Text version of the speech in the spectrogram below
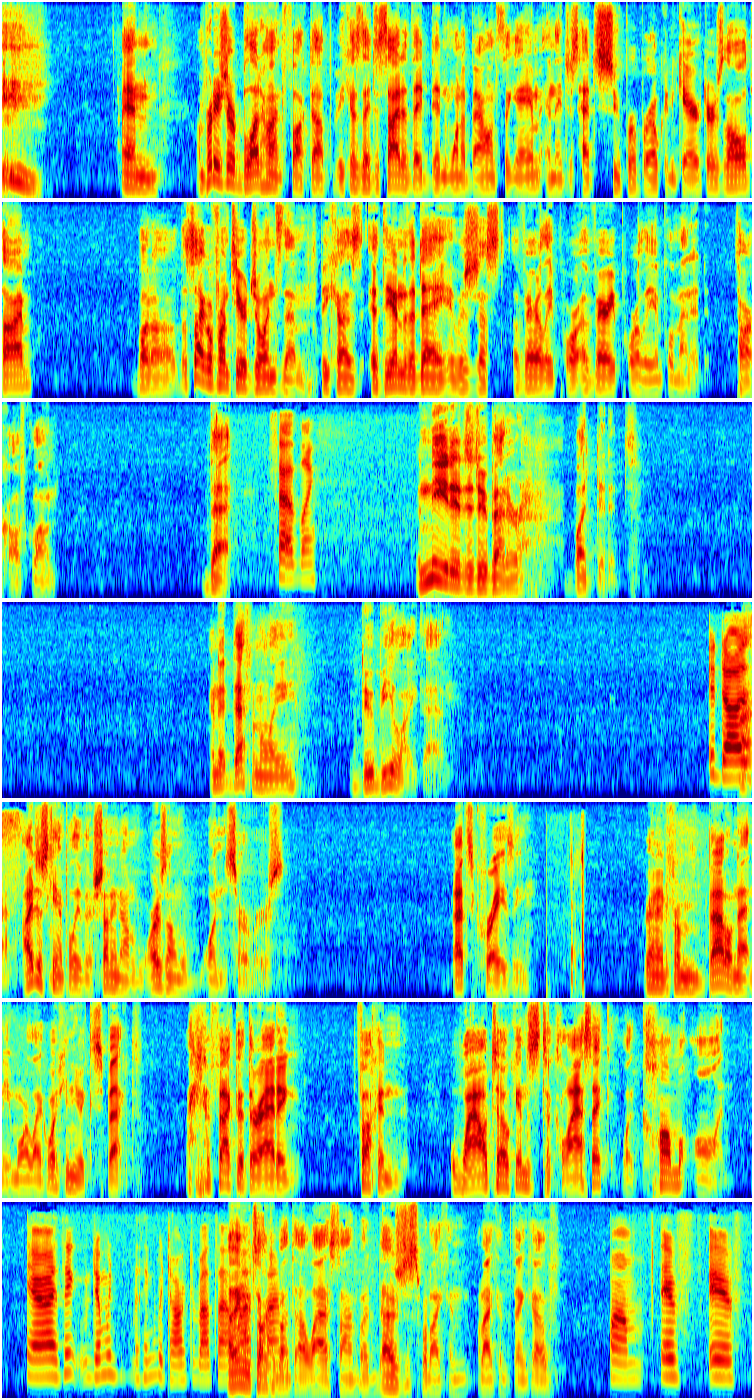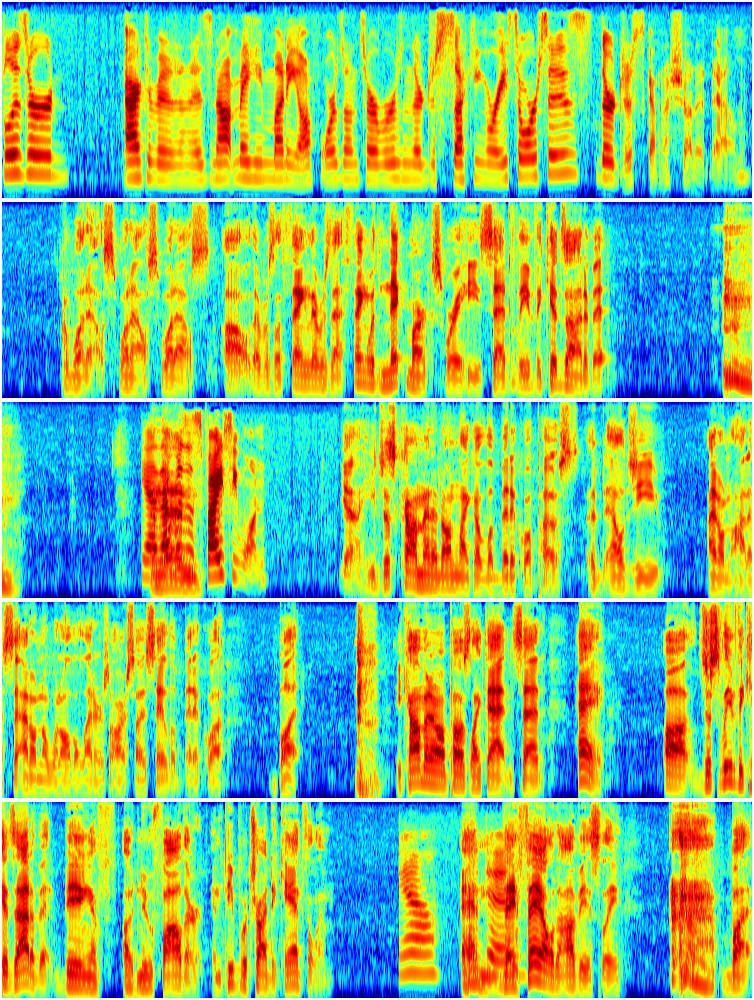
and I'm pretty sure Blood Hunt fucked up because they decided they didn't want to balance the game and they just had super broken characters the whole time. But uh, the Cycle Frontier joins them because at the end of the day, it was just a very poor, a very poorly implemented Tarkov clone. That Sadly. needed to do better, but didn't. And it definitely do be like that. It I, does. I just can't believe they're shutting down Warzone 1 servers. That's crazy. Granted, from BattleNet anymore, like, what can you expect? Like, the fact that they're adding fucking WoW tokens to Classic, like, come on. Yeah, I think didn't we I think we talked about that I think we talked time. about that last time, but that was just what I can what I can think of. Um, if if Blizzard Activision is not making money off Warzone servers and they're just sucking resources, they're just gonna shut it down. What else? What else? What else? Oh, there was a thing. There was that thing with Nickmercs where he said, "Leave the kids out of it." Yeah, And that was a spicy one. Yeah, he just commented on like a Lebitiqua post. An LG, I don't know how to say. I don't know what all the letters are, so I say Lebitiqua. But he commented on a post like that and said, "Hey, uh, just leave the kids out of it." Being a new father, and people tried to cancel him, Yeah. and they failed, obviously. but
